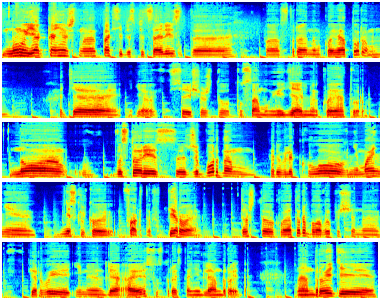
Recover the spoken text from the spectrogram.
Ну, я, конечно, так себе специалист э, по встроенным клавиатурам хотя я все еще жду ту самую идеальную клавиатуру. Но в истории с Gboard привлекло внимание несколько фактов. Первое. То, что клавиатура была выпущена впервые именно для iOS устройства, а не для Android. На Android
